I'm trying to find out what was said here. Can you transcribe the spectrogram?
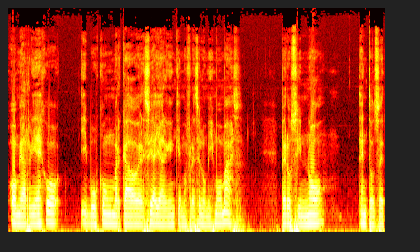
o me arriesgo y busco un mercado a ver si hay alguien que me ofrece lo mismo o más. Pero si no, entonces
